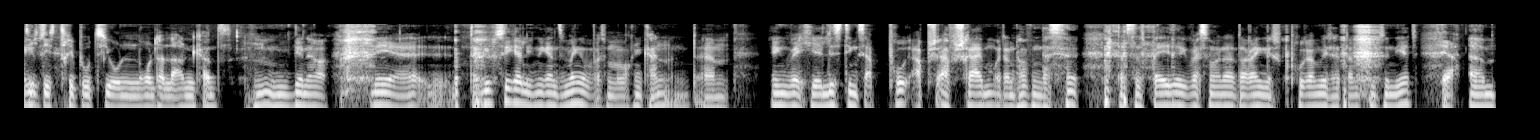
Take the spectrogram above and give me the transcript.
gibt's- C64-Distributionen runterladen kannst. Hm, Genau. Nee, äh, da gibt es sicherlich eine ganze Menge, was man machen kann. Und ähm, irgendwelche Listings ab, ab, abschreiben und dann hoffen, dass, dass das Basic, was man da, da reingeprogrammiert hat, dann funktioniert. Ja. Ähm,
